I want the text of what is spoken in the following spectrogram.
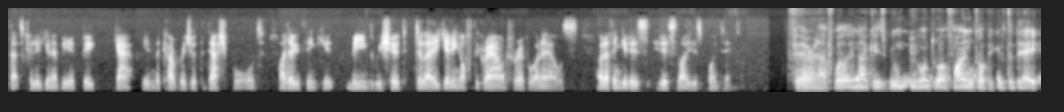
that's clearly going to be a big gap in the coverage of the dashboard, I don't think it means we should delay getting off the ground for everyone else. But I think it is it is slightly disappointing. Fair enough. Well, in that case, we'll move on to our final topic of the day.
